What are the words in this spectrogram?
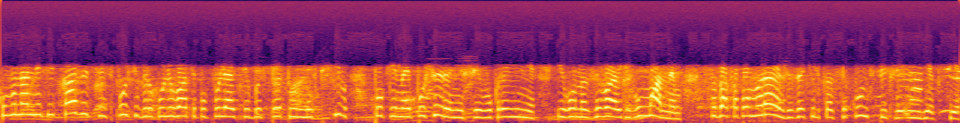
Комунальники кажуть, цей спосіб регулювати популяцію безпритульних псів поки найпоширеніший в Україні. Його називають гуманним. Собака помирає вже за кілька секунд після ін'єкції.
